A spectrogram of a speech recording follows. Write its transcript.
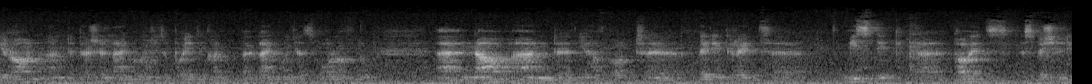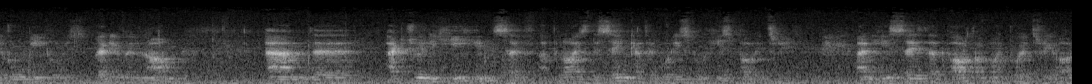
Iran, and the Persian language is a poetical uh, language, as all of you now, and uh, you have got uh, very great uh, mystic poets, especially Rumi, who is very well known. And actually, he himself applies the same categories to his poetry. And he says that part of my poetry are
